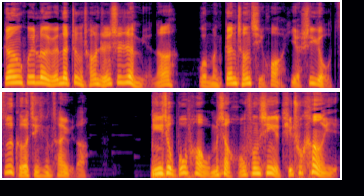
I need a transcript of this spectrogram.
甘辉乐园的正常人事任免呢，我们甘城企划也是有资格进行参与的。你就不怕我们向洪峰新也提出抗议，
